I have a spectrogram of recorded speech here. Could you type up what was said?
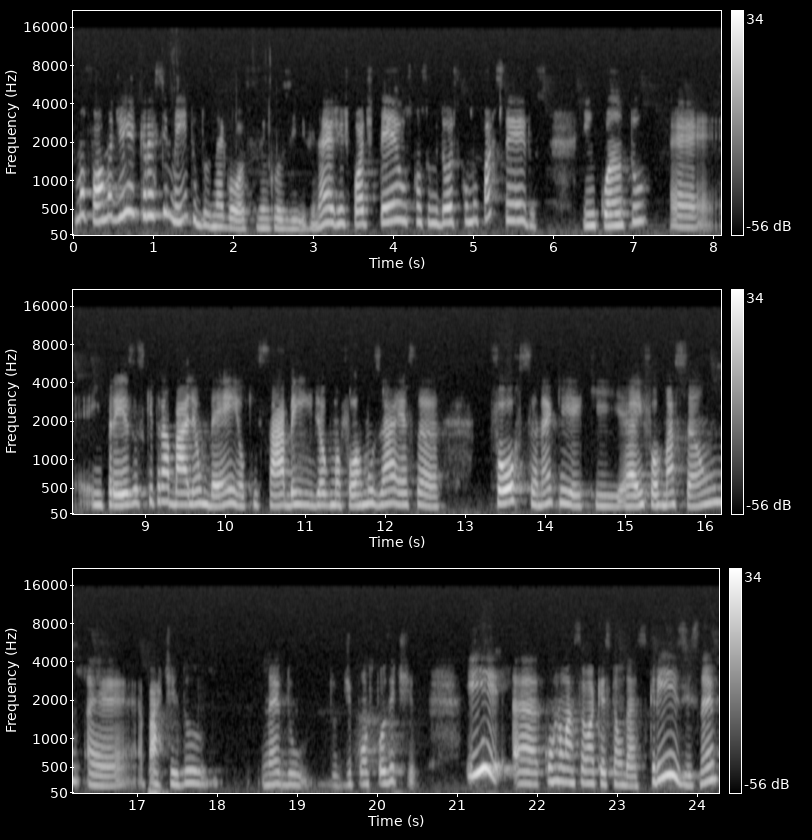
uma forma de crescimento dos negócios, inclusive. Né? A gente pode ter os consumidores como parceiros, enquanto é, empresas que trabalham bem ou que sabem, de alguma forma, usar essa força, né, que, que é a informação é, a partir do, né, do, do, de pontos positivos. E uh, com relação à questão das crises, né,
